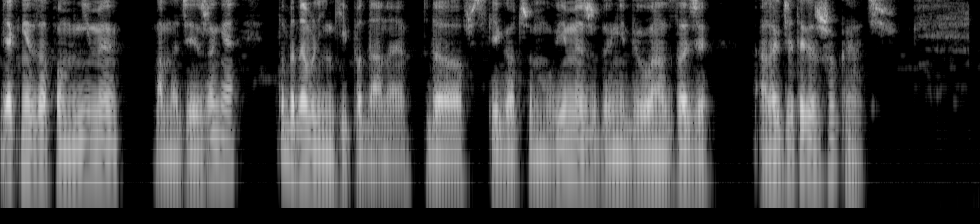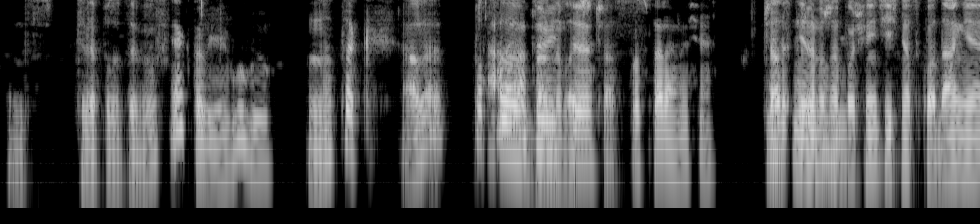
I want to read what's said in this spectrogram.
jak nie zapomnimy, mam nadzieję, że nie, to będą linki podane do wszystkiego, o czym mówimy, żeby nie było na zasadzie, ale gdzie tego szukać? Więc tyle pozytywów. Jak to gdzie? W Google. No tak, ale po co marnować czas? Postaramy się. Czas, nie który można poświęcić na składanie,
